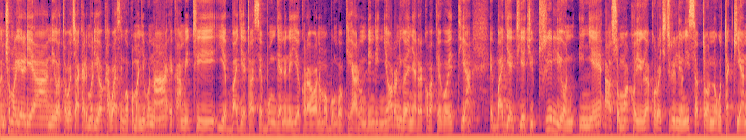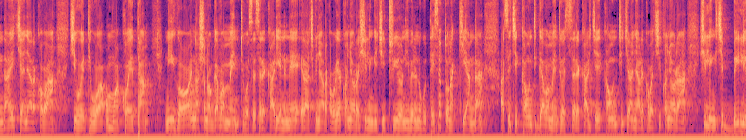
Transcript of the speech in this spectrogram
mwancho morigereria nigo togochaka rimorio kabwasingo komanyi buna ekamiti ye budget ase bunge nene yekorawa na mabungo kiharu ndindi nyoro nigo yanyarire e ebudget ye chitrillion inye ase omwaka oyo igakorwa chitrillion isato nogutakianda echianyara koba chigoetigwa omwaka oeta nigo national government gose serikali enene erachikonyara koba gekonyora shilingi chitrillion ibere noguta isato na kianda. Ase chi county government gose serikali chi county chiranyare koba chikonyora shilingi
